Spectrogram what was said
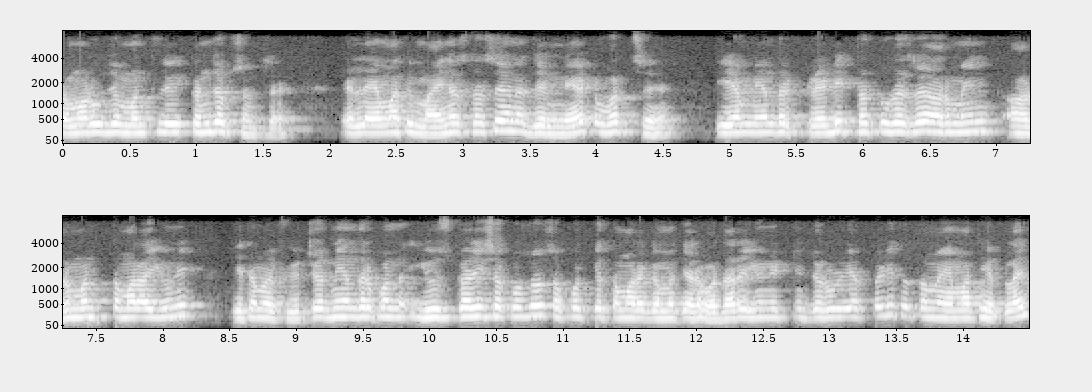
તમારું જે મંથલી કન્ઝપ્શન છે, એટલે એમાંથી માઇનસ થશે અને જે નેટ વધશે એ એમની અંદર ક્રેડિટ થતું રહેશે, હર મહિન, હર મંથ તમારા યુનિટ એ તમે ફ્યુચરની અંદર પણ યુઝ કરી શકો છો. સપોઝ કે તમારે ગમે ત્યારે વધારે યુનિટની જરૂરિયાત પડી, તો તમે એમાંથી એપ્લાય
